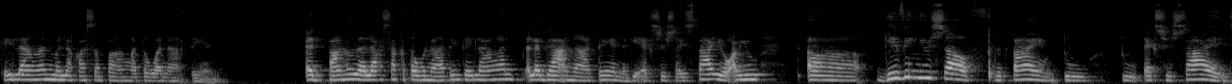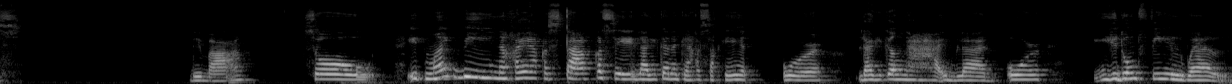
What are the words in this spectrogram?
Kailangan malakas ang pangangatawan natin. At paano lalakas ang katawan natin? Kailangan alagaan natin. nag exercise tayo. Are you uh, giving yourself the time to to exercise? 'Di ba? So, it might be na kaya ka stuck kasi lagi ka nagkakasakit or lagi kang high blood or you don't feel well.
